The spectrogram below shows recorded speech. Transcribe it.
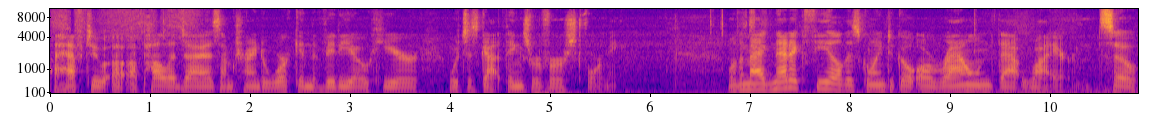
I have to uh, apologize. I'm trying to work in the video here which has got things reversed for me. Well the magnetic field is going to go around that wire. So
